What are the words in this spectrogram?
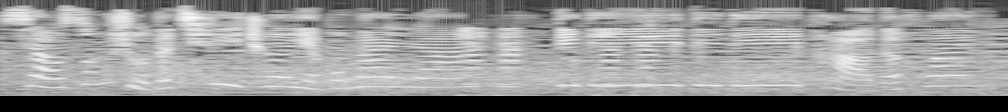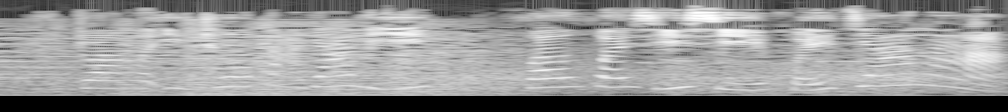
小松鼠的汽车也不慢呀，滴滴滴滴跑得欢，装了一车大鸭梨，欢欢喜喜回家啦。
